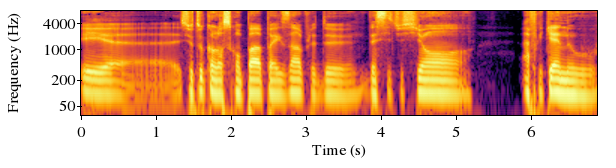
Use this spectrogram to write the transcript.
Et euh, surtout quand lorsqu'on parle, par exemple, de d'institutions africaines ou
